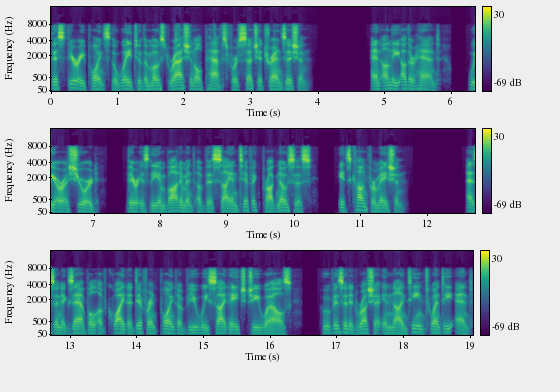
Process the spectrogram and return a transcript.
this theory points the way to the most rational paths for such a transition. And on the other hand, we are assured, there is the embodiment of this scientific prognosis, its confirmation. As an example of quite a different point of view we cite H.G. Wells, who visited Russia in 1920 and,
